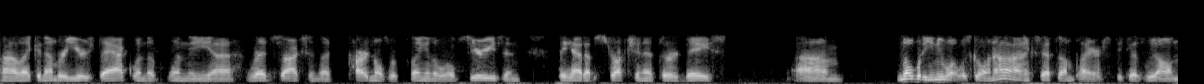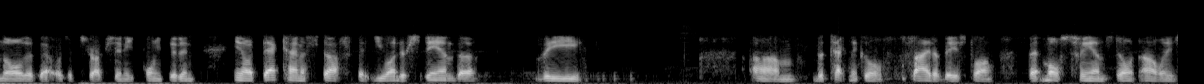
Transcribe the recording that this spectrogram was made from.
uh, like a number of years back when the when the uh, Red Sox and the Cardinals were playing in the World Series and they had obstruction at third base. Um, nobody knew what was going on except umpires because we all know that that was obstruction. He pointed and you know that kind of stuff that you understand the the um, the technical side of baseball that most fans don't always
